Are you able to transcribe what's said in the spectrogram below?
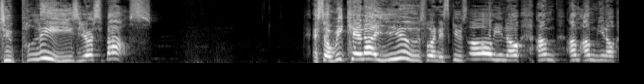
to please your spouse. And so we cannot use for an excuse, oh, you know, I'm, I'm, I'm, you know,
